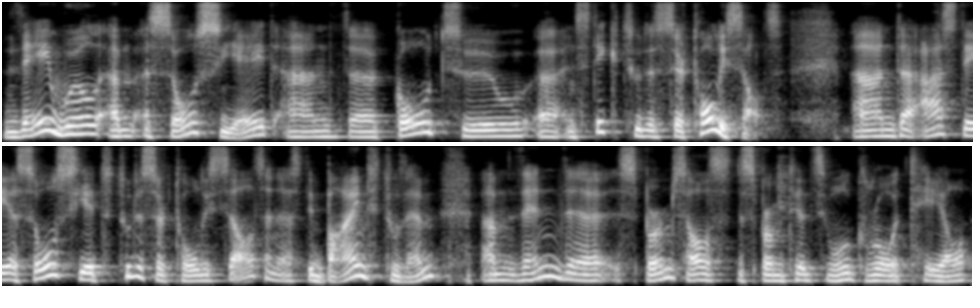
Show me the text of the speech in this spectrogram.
they will um, associate and uh, go to uh, and stick to the Sertoli cells. And uh, as they associate to the Sertoli cells and as they bind to them, um, then the sperm cells, the spermatids will grow a tail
